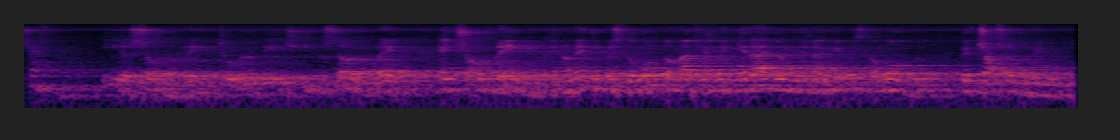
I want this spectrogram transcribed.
Certo, io sono re, tu lo dici, io sono re e c'ho un regno che non è di questo mondo ma che regnerà e dominerà anche questo mondo. Perciò sono venuti,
